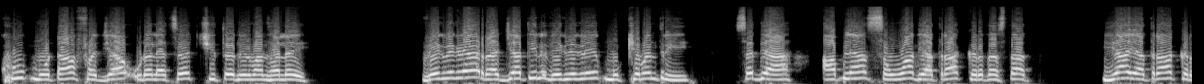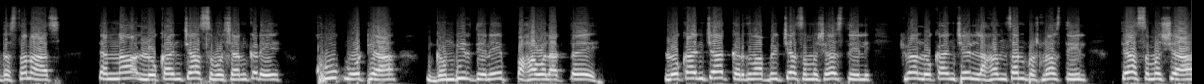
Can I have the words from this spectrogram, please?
खूप मोठा फज्जा उडाल्याचं चित्र निर्माण झालंय. वेगवेगळ्या राज्यातील वेगवेगळे मुख्यमंत्री सध्या आपल्या संवाद यात्रा करत असतात. या यात्रा करत असतानाच त्यांना लोकांच्या समस्यांकडे खूप मोठ्या गंभीरतेने पाहावं लागतंय. लोकांच्या कर्जमाफीच्या समस्या असतील किंवा लोकांचे लहानसान प्रश्न असतील त्या समस्या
